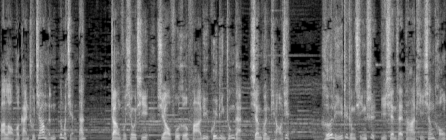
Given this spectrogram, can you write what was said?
把老婆赶出家门那么简单。丈夫休妻需要符合法律规定中的相关条件。和离这种形式与现在大体相同。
